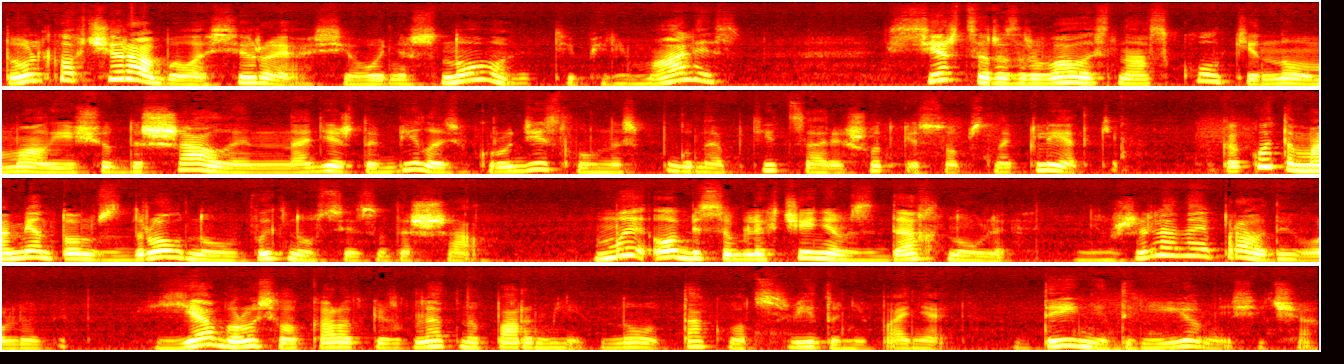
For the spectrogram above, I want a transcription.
Только вчера была Сире, сегодня снова, теперь и Малис. Сердце разрывалось на осколки, но Мал еще дышал, и надежда билась в груди, словно испуганная птица о решетке собственной клетки. В какой-то момент он вздрогнул, выгнулся и задышал. Мы обе с облегчением вздохнули. Неужели она и правда его любит? Я бросила короткий взгляд на Парми, но так вот с виду не понять. Да и не до нее мне сейчас.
